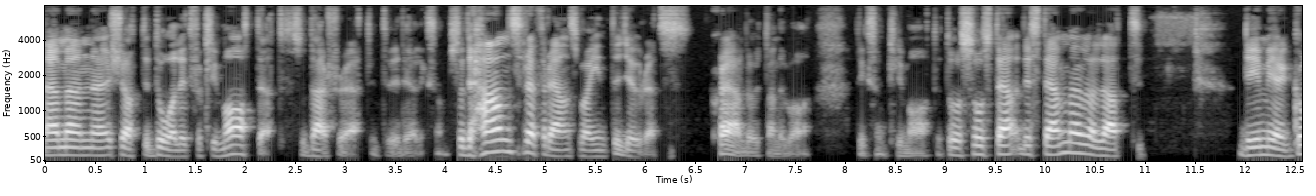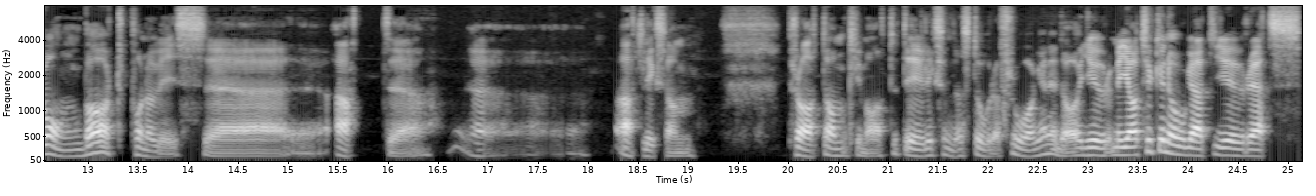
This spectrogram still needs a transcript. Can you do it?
nej men eh, kött är dåligt för klimatet, så därför äter inte vi det. Liksom. Så det, hans referens var inte djurets skäl, utan det var liksom klimatet. Och så stä, det stämmer väl att det är mer gångbart på något vis eh, att, eh, eh, att liksom prata om klimatet. Det är liksom den stora frågan idag. Djur, men jag tycker nog att djurrätts,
